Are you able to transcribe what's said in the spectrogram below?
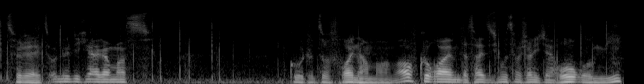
Jetzt wird er jetzt unnötig ärgern muss. Gut, unsere Freunde haben wir aufgeräumt. Das heißt, ich muss wahrscheinlich da hoch irgendwie.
